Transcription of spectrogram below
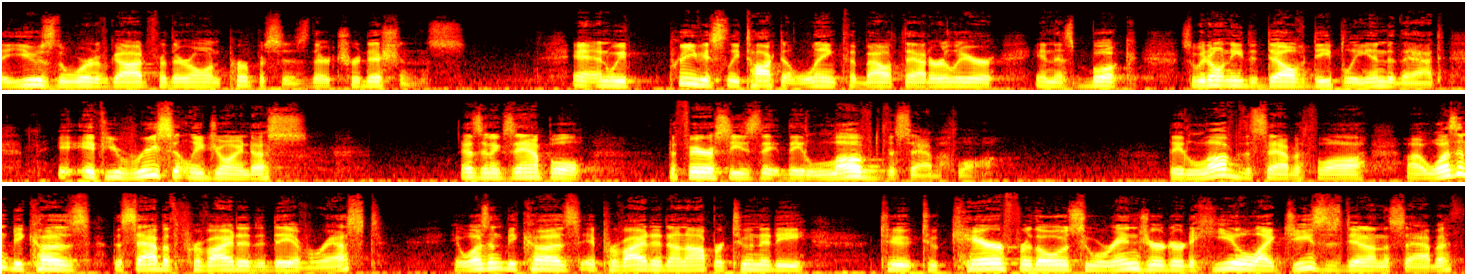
They use the Word of God for their own purposes, their traditions. And we've previously talked at length about that earlier in this book, so we don't need to delve deeply into that. If you've recently joined us, as an example, the Pharisees, they, they loved the Sabbath law. They loved the Sabbath law. Uh, it wasn't because the Sabbath provided a day of rest, it wasn't because it provided an opportunity to, to care for those who were injured or to heal like Jesus did on the Sabbath.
